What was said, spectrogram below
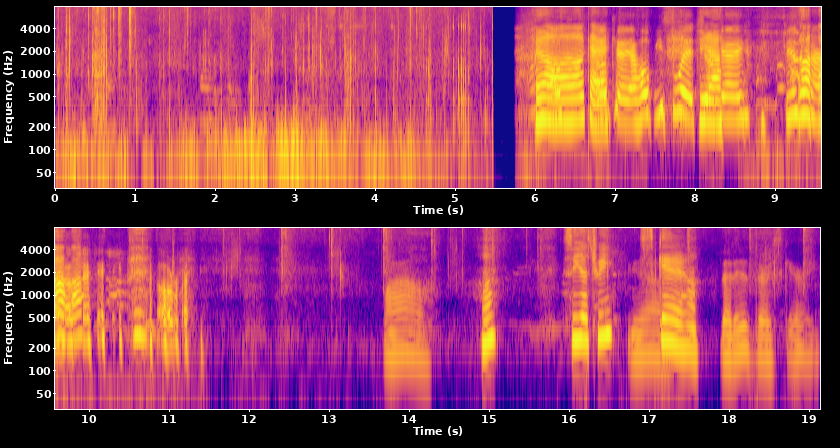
Yeah. Okay. Okay, I hope you switch, Yeah. okay? His turn, okay? All right. Wow. Huh? See a tree? Yeah. Scary, huh? That is very scary.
